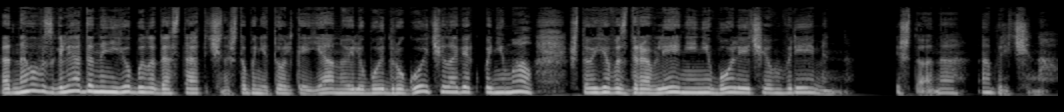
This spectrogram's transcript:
Одного взгляда на нее было достаточно, чтобы не только я, но и любой другой человек понимал, что ее выздоровление не более чем временно, и что она обречена.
